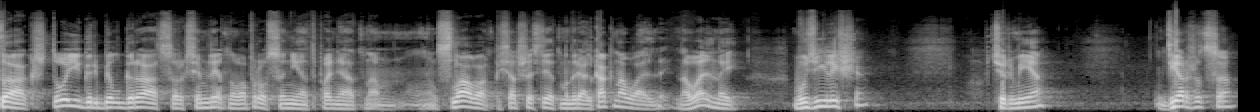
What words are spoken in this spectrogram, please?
Так, что Игорь Белград, 47 лет, но вопроса нет, понятно. Слава, 56 лет, Монреаль. Как Навальный? Навальный в узилище, в тюрьме, держится.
